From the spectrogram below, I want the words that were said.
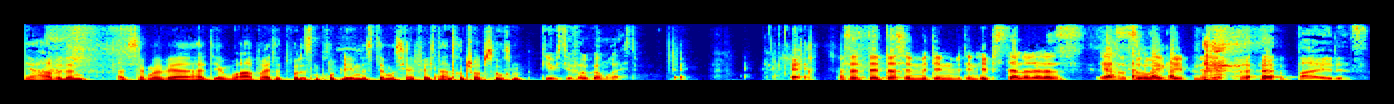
Ja, aber dann, also ich sag mal, wer halt irgendwo arbeitet, wo das ein Problem ist, der muss sich halt vielleicht einen anderen Job suchen. Gebe ich dir vollkommen recht. Was ist das, das hier mit den, mit den Hipstern oder das erste Suchergebnis? Beides.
